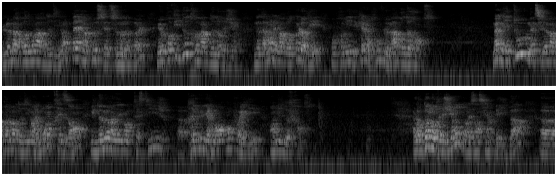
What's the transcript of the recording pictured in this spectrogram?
le marbre noir de Dinan perd un peu ce, monopole, mais au profit d'autres marbres de nos régions, notamment les marbres colorés, au premier desquels on trouve le marbre de Rance. Malgré tout, même si le marbre noir de Dinan est moins présent, il demeure un élément de prestige euh, régulièrement employé en Ile-de-France. Alors dans nos régions, dans les anciens Pays-Bas, euh,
